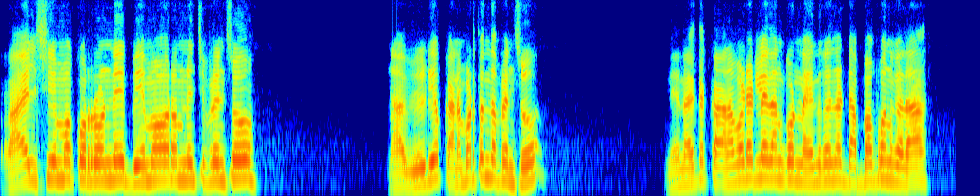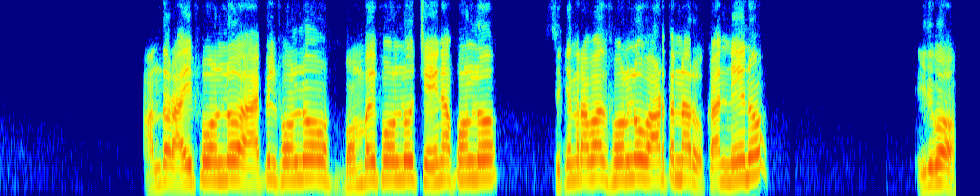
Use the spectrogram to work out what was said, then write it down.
రాయలసీమ కుర్రోడిని భీమవరం నుంచి ఫ్రెండ్స్ నా వీడియో కనబడుతుందా ఫ్రెండ్స్ నేనైతే కనబడట్లేదు అనుకుంటున్నా ఎందుకంటే డబ్బా ఫోన్ కదా. అందరు ఐఫోన్లు యాపిల్ ఫోన్లు బొంబాయి ఫోన్లు చైనా ఫోన్లు సికింద్రాబాద్ ఫోన్లు వాడుతున్నారు. కానీ నేను ఇదిగో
